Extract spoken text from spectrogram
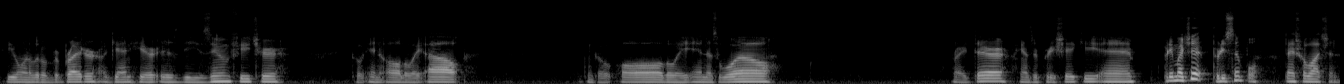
If you want a little bit brighter, again, here is the zoom feature. Go in all the way out. You can go all the way in as well. Right there, hands are pretty shaky, and pretty much it, pretty simple. Thanks for watching.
